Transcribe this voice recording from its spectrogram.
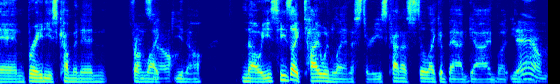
and Brady's coming in from Jon like Snow. you know. No, he's he's like Tywin Lannister. He's kind of still like a bad guy, but you know,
